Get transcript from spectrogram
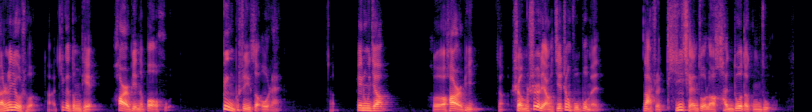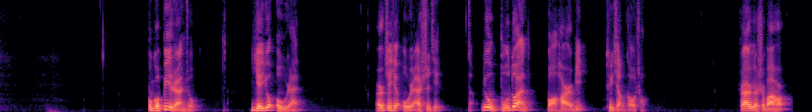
反正就说啊，这个冬天哈尔滨的爆火，并不是一次偶然啊。黑龙江和哈尔滨啊，省市两级政府部门那是提前做了很多的工作。不过必然中也有偶然，而这些偶然事件啊，又不断的把哈尔滨。推向高潮。十二月十八号，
